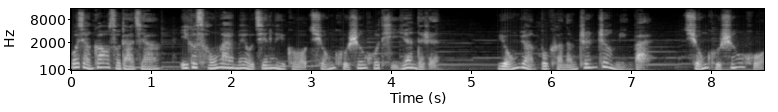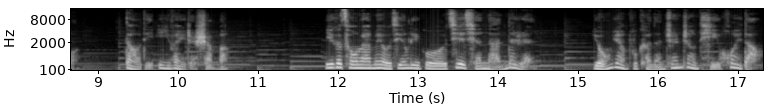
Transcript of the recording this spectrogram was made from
我想告诉大家，一个从来没有经历过穷苦生活体验的人，永远不可能真正明白穷苦生活到底意味着什么。一个从来没有经历过借钱难的人，永远不可能真正体会到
